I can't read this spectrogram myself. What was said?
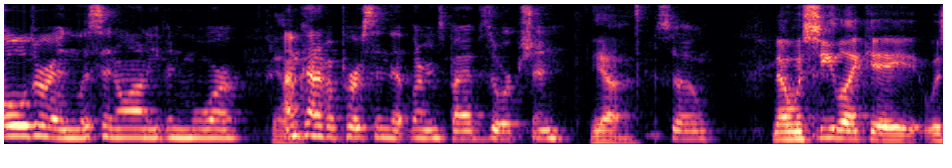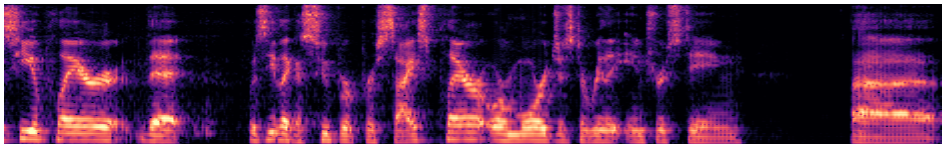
older and listen on even more Yeah. i'm kind of a person that learns by absorption Yeah. so Now was he like a was he a player that was he like a super precise player or more just a really interesting uh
